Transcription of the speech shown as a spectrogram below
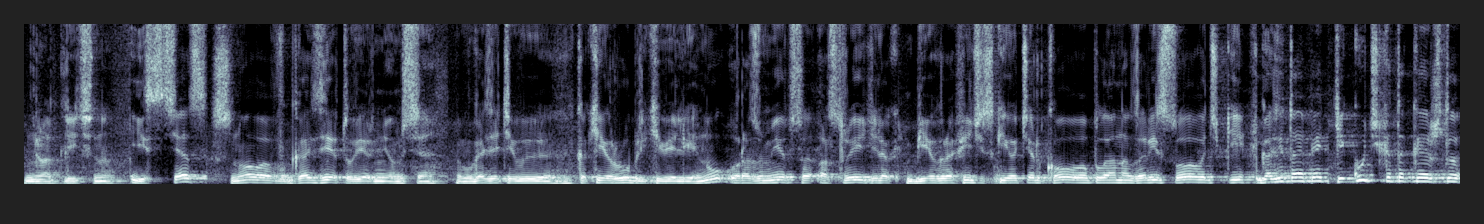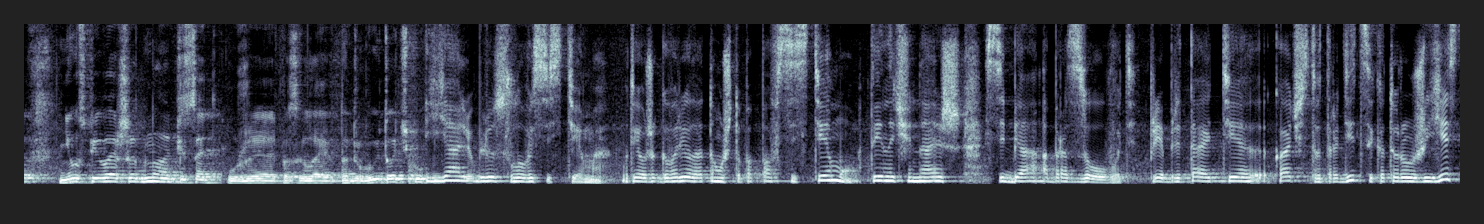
Ну, отлично. И сейчас снова в газету вернемся. В газете вы какие рубрики вели? Ну, разумеется, о строителях биографические, очеркового плана, зарисовочки. Газета опять текучка такая, что не успеваешь одно описать, уже посылают на другую точку. Я люблю слово «система». Вот я уже говорила о том, что попав в систему, ты начинаешь себя образовывать, приобретая те качества, традиции, которые уже есть,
